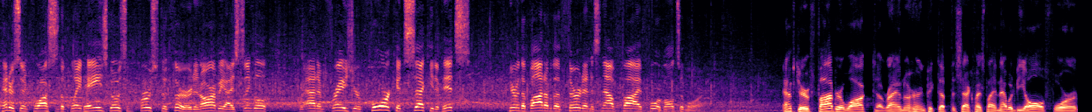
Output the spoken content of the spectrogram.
Henderson crosses the plate. Hayes goes from first to third. An RBI single for Adam Frazier. Four consecutive hits here in the bottom of the third, and it's now 5 4 Baltimore. After Faber walked, uh, Ryan O'Hearn picked up the sacrifice line. That would be all for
